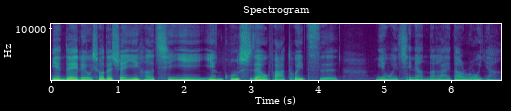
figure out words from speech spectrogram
面对刘秀的诚意和情谊，严光实在无法推辞，勉为其难的来到洛阳。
